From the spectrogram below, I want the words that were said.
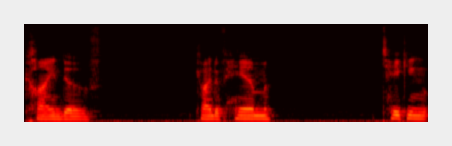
kind of kind of him taking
